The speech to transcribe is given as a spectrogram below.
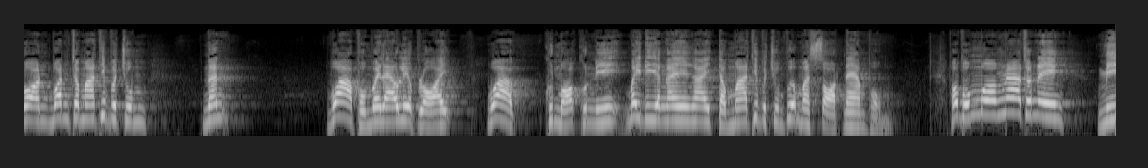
ก่อนวันจะมาที่ประชุมนั้นว่าผมไว้แล้วเรียบร้อย ว่าคุณหมอคนนี้ไม่ดียังไงยังไง แต่มาที่ประชุมเพื่อมาสอดแนมผมพอผมมองหน้าตนเองมี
